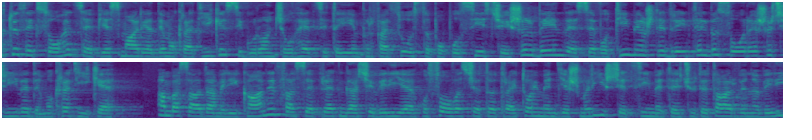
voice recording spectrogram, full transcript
Aty theksohet se pjesëmarrja demokratike siguron që udhëheqësit të jenë përfaqësues të popullsisë që i shërbejnë dhe se votimi është e drejtë thelbësore e shoqërive demokratike. Ambasada amerikane tha se pret nga Qeveria e Kosovës që të trajtojë me ndjeshmëri shqetësimet e qytetarëve në veri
